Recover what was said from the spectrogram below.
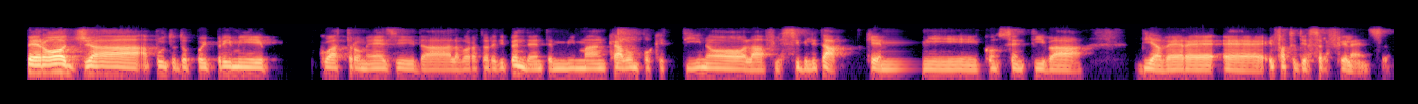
però già appunto dopo i primi quattro mesi da lavoratore dipendente mi mancava un pochettino la flessibilità che mi consentiva di avere eh, il fatto di essere freelance.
